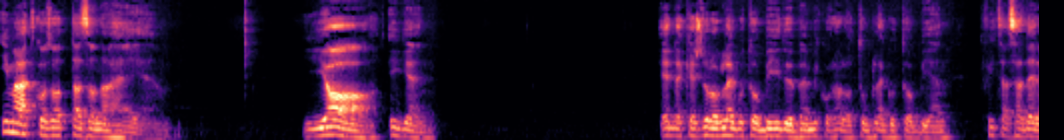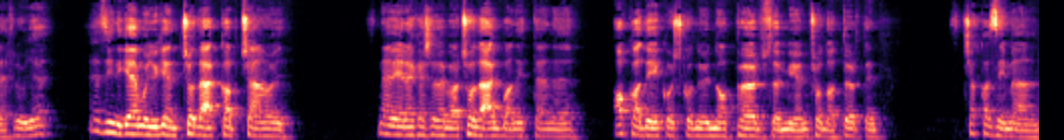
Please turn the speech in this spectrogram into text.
Imádkozott azon a helyen. Ja, igen. Érdekes dolog legutóbbi időben, mikor hallottunk legutóbb ilyen Ficász ugye? Ez mindig elmondjuk ilyen csodák kapcsán, hogy nem érdekes ebben a csodákban itten akadékoskodni, hogy na persze, milyen csoda történt. csak azért, mert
